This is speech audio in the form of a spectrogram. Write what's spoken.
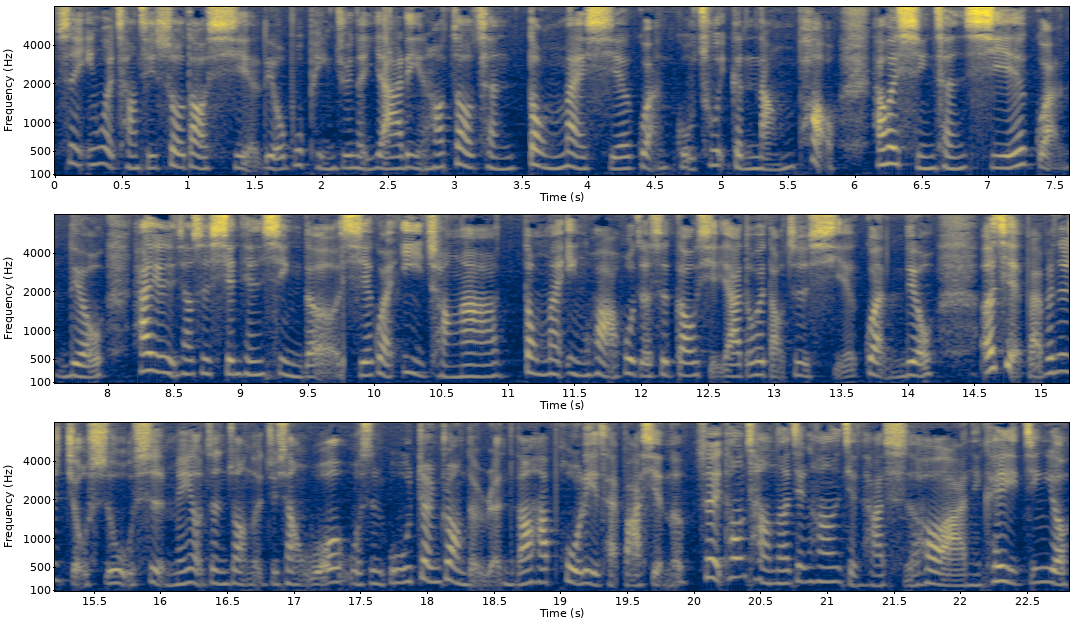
是因为长期受到血流不平均的压力，然后造成动脉血管鼓出一个囊泡，它会形成血管瘤，它有点像是先天性的血管异常啊，动脉硬化或者是高血压都会导致血管瘤，而且百分之九十五是没有症状的，就像我，我是无症状的人，然后它破裂才发现了，所以通常呢，健康检查时候啊，你可以经由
